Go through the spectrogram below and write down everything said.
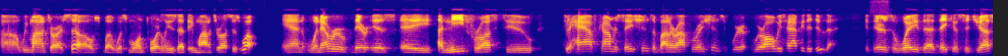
uh, we monitor ourselves. But what's more importantly is that they monitor us as well. And whenever there is a, a need for us to to have conversations about our operations, we're we're always happy to do that. If there's a way that they can suggest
